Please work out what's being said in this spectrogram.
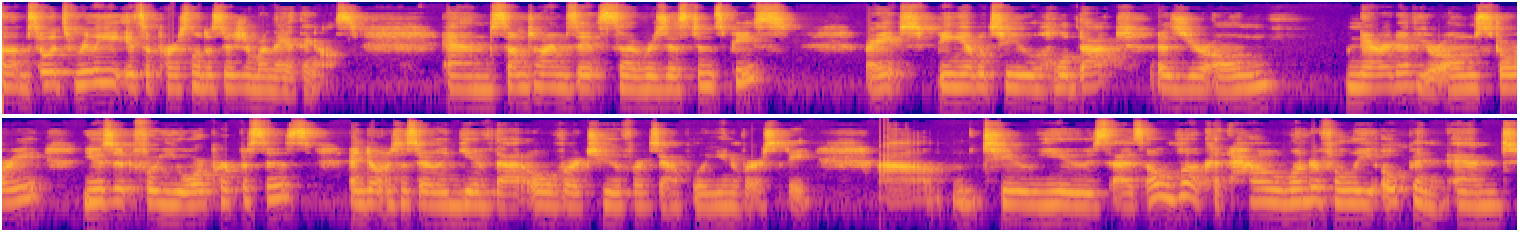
Um, so it's really it's a personal decision more than anything else, and sometimes it's a resistance piece, right? Being able to hold that as your own narrative, your own story, use it for your purposes, and don't necessarily give that over to, for example, a university um, to use as, oh, look at how wonderfully open and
